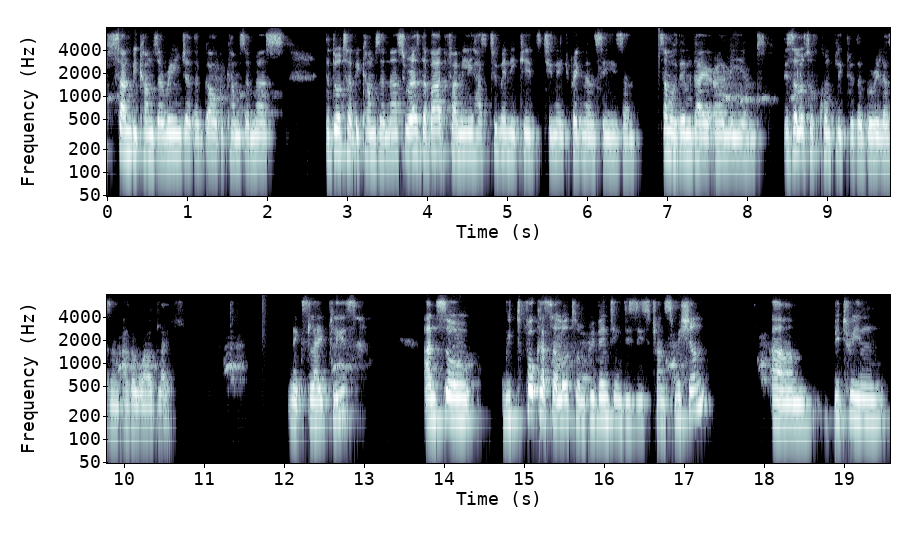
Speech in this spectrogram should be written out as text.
son becomes a ranger, the girl becomes a nurse, the daughter becomes a nurse, whereas the bad family has too many kids, teenage pregnancies, and some of them die early, and there's a lot of conflict with the gorillas and other wildlife. Next slide, please. And so we focus a lot on preventing disease transmission um, between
